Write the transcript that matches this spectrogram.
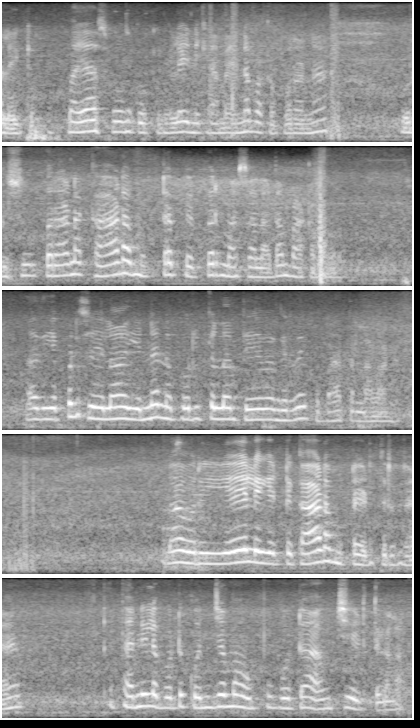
அலைக்கும். பயாஸ் ஹோம் குக்கிங்கில் இன்றைக்கி நம்ம என்ன பார்க்க போகிறோன்னா ஒரு சூப்பரான காடை முட்டை பெப்பர் மசாலா தான் பார்க்க போகிறோம் அது எப்படி செய்யலாம் என்னென்ன பொருட்கள்லாம் தேவைங்கிறத இப்போ பார்த்துடலாம் வாங்க. நான் ஒரு ஏழு எட்டு காடை முட்டை எடுத்துருக்குறேன். தண்ணியில் போட்டு கொஞ்சமாக உப்பு போட்டு அவிச்சு எடுத்துக்கலாம்.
